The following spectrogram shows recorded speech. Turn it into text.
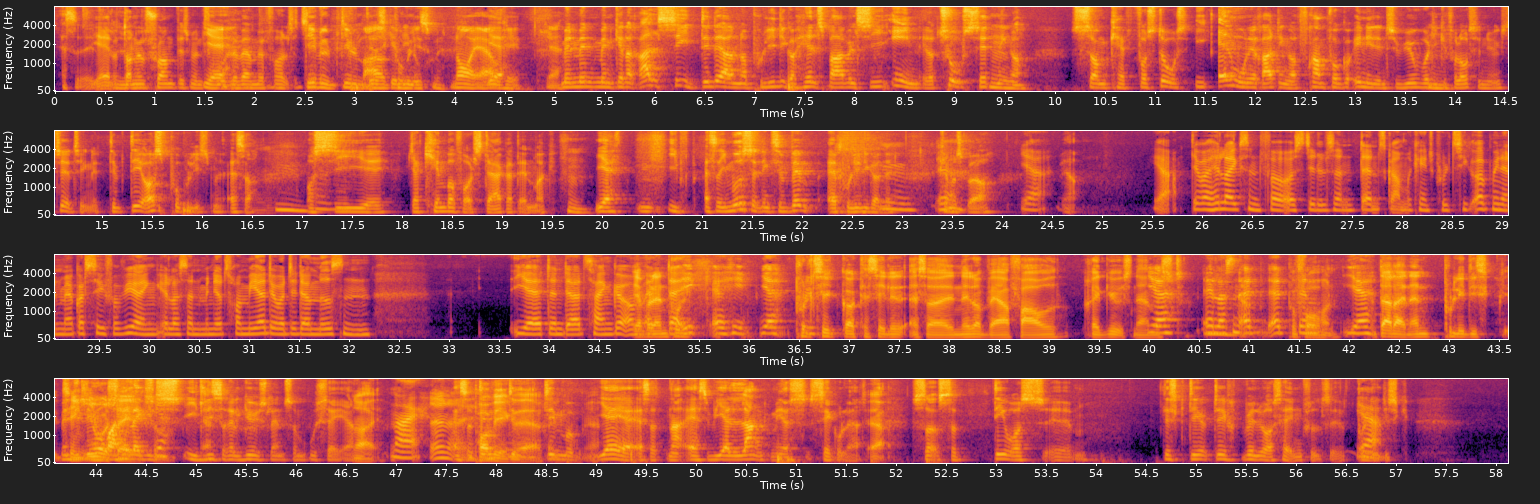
Altså, Ja, eller Donald Trump, hvis man Ja. skulle lade være med at forholde sig til De vil, de vil meget nu. populisme. Nå ja, Ja. okay. Ja. Men, men, men generelt set, det der, når politikere helst bare vil sige en eller to sætninger, Mm. som kan forstås i alle mulige retninger, frem for at gå ind i et interview, hvor mm. de kan få lov til at nuancere tingene, det, det er også populisme. Altså, Mm. at sige, øh, jeg kæmper for et stærkere Danmark. Hmm. Ja, i, altså i modsætning til hvem af politikerne, mm. Kan Ja. man spørge. Ja. Ja. Ja, det var heller ikke sådan for at stille sådan dansk og amerikansk politik op med hinanden, men jeg kan godt se forvirring, eller sådan, men jeg tror mere, det var det der med sådan, ja, den der tanke om, Ja, ja, at der poli- ikke er helt, ja, Politik godt kan se lidt, altså netop være farvet religiøs nærmest. ja, eller sådan, at, at På den, forhånd. Ja, Der er der en anden politisk Men ting de i lever USA. bare heller ikke som- i, et lige så religiøst land, som USA er. Nej, nej. Altså, Påvirket det, af- det, det må, ja, ja, altså, nej, altså, vi er langt mere sekulært. ja. Så, så det er jo også... Øh, det, det, det vil jo også have indflydelse Ja. politisk.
